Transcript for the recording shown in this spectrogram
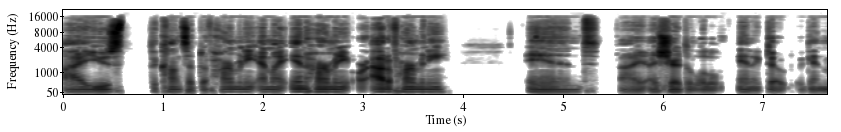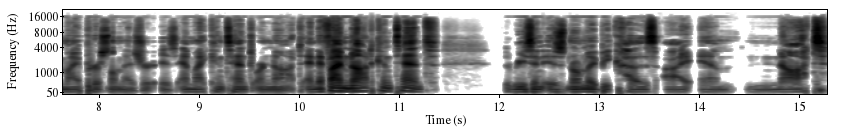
I use the concept of harmony. Am I in harmony or out of harmony? And I, I shared the little anecdote. Again, my personal measure is am I content or not? And if I'm not content, the reason is normally because I am not,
